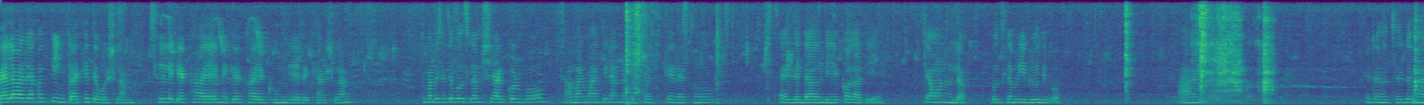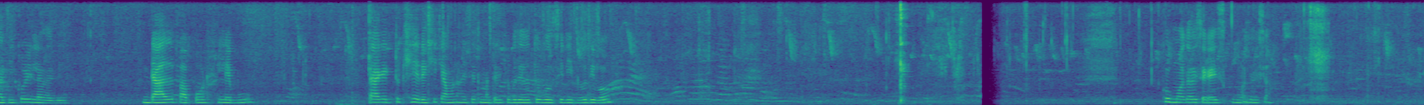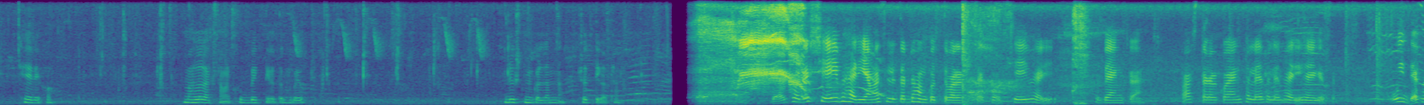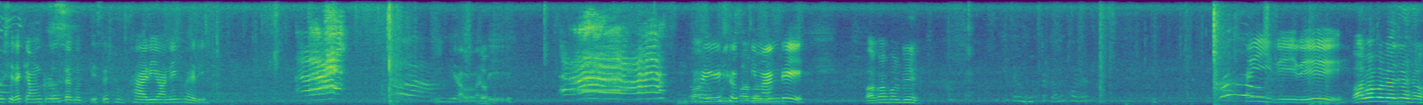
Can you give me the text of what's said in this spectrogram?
বেলা বাজে এখন তিনটা, খেতে বসলাম। ছেলেকে খাওয়াই মেয়েকে খাওয়াই ঘুম দিয়ে রেখে আসলাম। তোমাদের সাথে বলছিলাম শেয়ার করব। আমার মা কি রান্না করছে আজকে দেখো। এই যে ডাল দিয়ে, কলা দিয়ে। কেমন হলো? বলছিলাম রিভিউ দিব। আর এটা হচ্ছে যে ভাজি, করিলা ভাজি। ডাল, পাঁপড়, লেবু। তার আগে একটু খেয়ে দেখি কেমন হয়েছে তোমাদেরকে, যেহেতু বলছি রিভিউ দিব। খুব মজা হয়েছে গাইস খুব মজা হয়েছে। খেয়ে দেখো। ভালো লাগছে আমার খুব ব্যক্তিগতভাবেও। দুষ্টুমি করলাম না, সত্যি কথা। দেখো সেই ভারী, আমার ছেলে তো ঢং করতে পারে না, দেখো, সেই ভারী ব্যাংকটা। পাঁচ টাকার কয়েন ফেলায় ফেলায় ভারী হয়ে গেছে। ওই দেখো সেটা কেমন করে উঁচা করতেছে ভারী অনেক ভারী। শক্তিমান রে পাপা বলবে রে। রে। বাবা বলবে আসো।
